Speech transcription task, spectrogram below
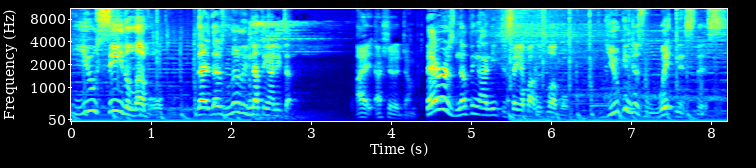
You see the level. There, there's literally nothing I need to... I, I should have jumped. There is nothing I need to say about this level. You can just witness this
